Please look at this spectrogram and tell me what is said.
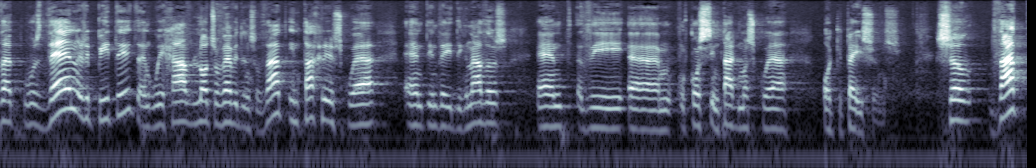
that was then repeated, and we have lots of evidence of that, in Tahrir Square and in the Indignados and the, um, of course, Syntagma Square occupations. So that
